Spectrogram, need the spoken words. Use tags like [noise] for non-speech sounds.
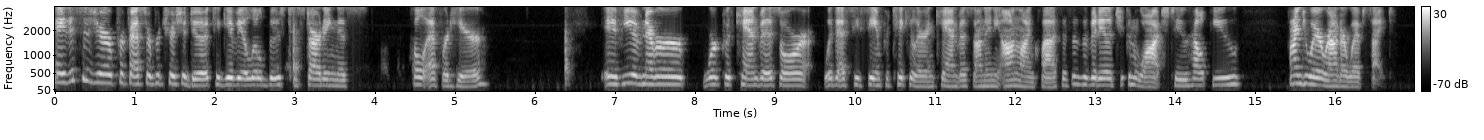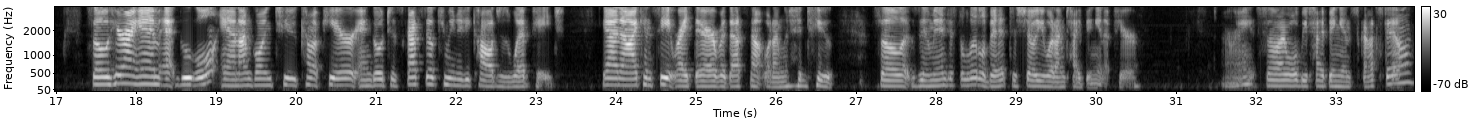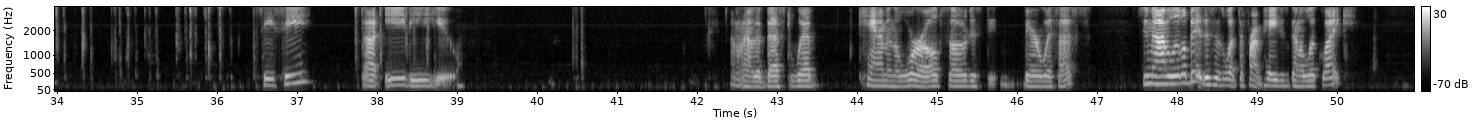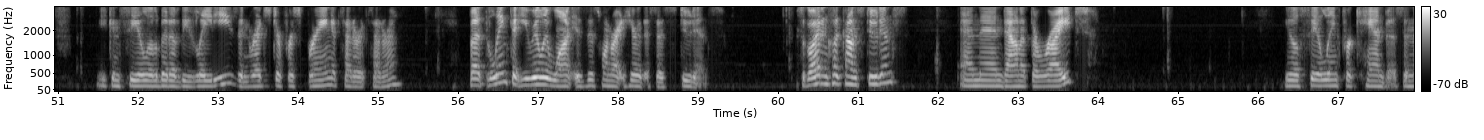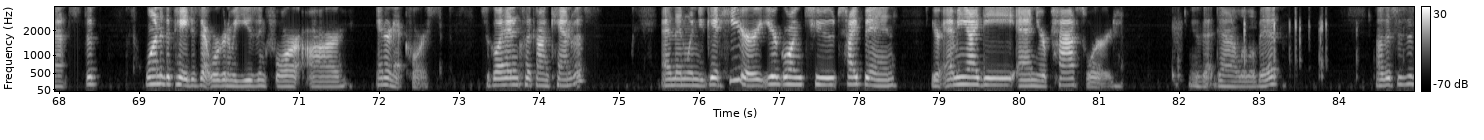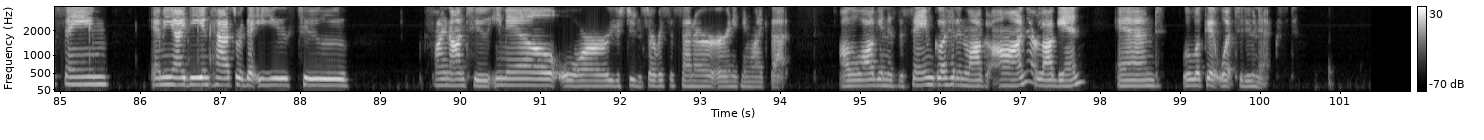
Hey, this is your Professor Patricia Duick to give you a little boost to starting this whole effort here. If you have never worked with Canvas or with SCC in particular in Canvas on any online class, this is a video that you can watch to help you find your way around our website. So here I am at Google and I'm going to come up here and go to Scottsdale Community College's webpage. Yeah, now I can see it right there, but that's not what I'm [laughs] going to do. So let's zoom in just a little bit to show you what I'm typing in up here. All right, so I will be typing in Scottsdale cc.edu. I don't have the best webcam in the world, so just bear with us. Zoom out a little bit. This is what the front page is going to look like. You can see a little bit of these ladies and register for spring, etc., etc. But the link that you really want is this one right here that says students. So go ahead and click on students and then down at the right you'll see a link for Canvas and that's the one of the pages that we're going to be using for our internet course. So go ahead and click on Canvas and then when you get here you're going to type in your MEID and your password. Move that down a little bit. Now this is the same MEID and password that you use to sign on to email or your student services center or anything like that. All the login is the same. Go ahead and log on or log in and we'll look at what to do next.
